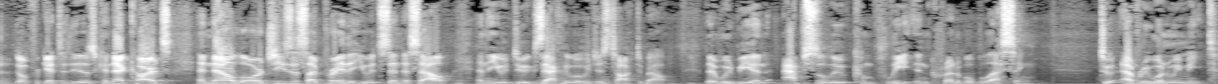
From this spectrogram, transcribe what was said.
God. Don't forget to do those connect cards. And now, Lord Jesus, I pray that you would send us out and that you would do exactly what we just talked about. That would be an absolute, complete, incredible blessing to everyone we meet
